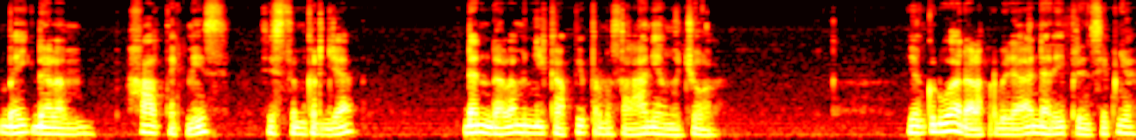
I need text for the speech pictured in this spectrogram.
baik dalam hal teknis, sistem kerja, dan dalam menyikapi permasalahan yang muncul. Yang kedua adalah perbedaan dari prinsipnya.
